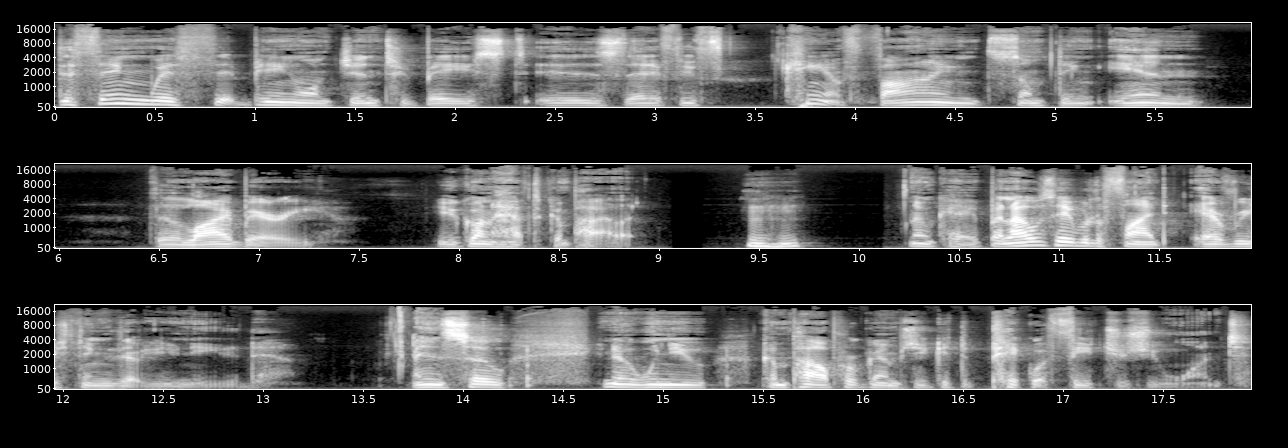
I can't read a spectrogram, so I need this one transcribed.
the thing with it being on Gentoo based is that if you can't find something in the library, you're going to have to compile it. hmm Okay, but I was able to find everything that you needed. And so, you know, when you compile programs, you get to pick what features you want.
